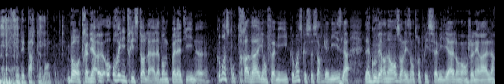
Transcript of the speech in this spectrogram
ce département. Quoi. Bon, très bien. Euh, Aurélie Tristan de la, la Banque Palatine, euh, comment est-ce qu'on travaille en famille? Comment est-ce que ça s'organise, la, la gouvernance dans les entreprises familiales en, en général?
